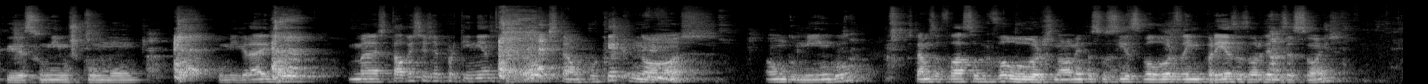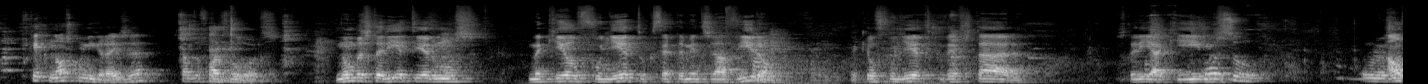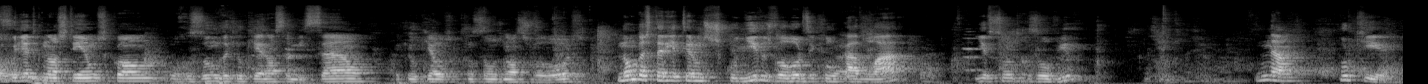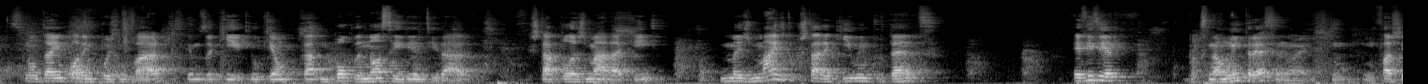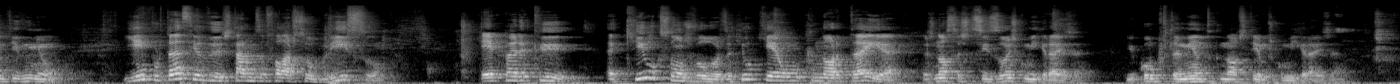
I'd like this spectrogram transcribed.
que assumimos como, como igreja, mas talvez seja pertinente uma questão, porque é que nós, a um domingo, estamos a falar sobre valores, normalmente associa-se valores a empresas, a organizações, porque é que nós como igreja estamos a falar de valores? Não bastaria termos naquele folheto que certamente já viram, aquele folheto que deve estar, estaria aqui, mas. Há um folheto que nós temos com o resumo daquilo que é a nossa missão, aquilo que, é os, que são os nossos valores. Não bastaria termos escolhido os valores e colocado lá e assunto resolvido? Não. Porquê? Se não têm, podem depois levar. Temos aqui aquilo que é um, bocado- um pouco da nossa identidade, que está plasmada aqui. Mas mais do que estar aqui, o importante é viver. Porque senão não interessa, não é? Isto não, não faz sentido nenhum. E a importância de estarmos a falar sobre isso é para que aquilo que são os valores, aquilo que é o que norteia as nossas decisões como igreja e o comportamento que nós temos como igreja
